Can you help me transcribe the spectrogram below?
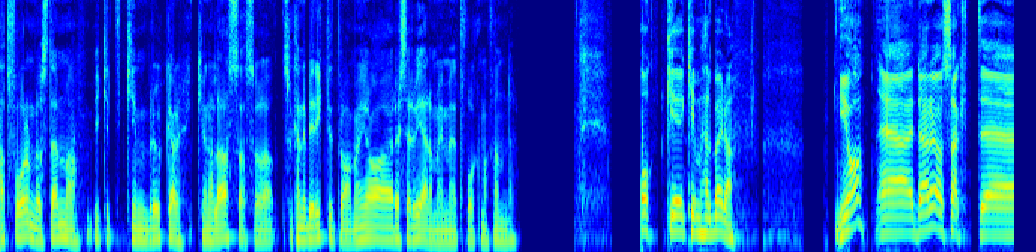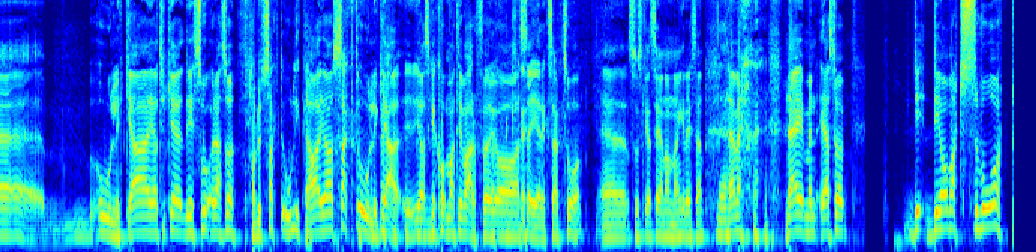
att få dem då att stämma, vilket Kim brukar kunna lösa, så, så kan det bli riktigt bra. Men jag reserverar mig med 2,5 där. Och eh, Kim Hellberg då? Ja, eh, där har jag sagt eh, olika. Jag tycker det är svårt. Alltså, Har du sagt olika? ja, jag har sagt olika. Jag ska komma till varför jag säger exakt så. Eh, så ska jag säga en annan grej sen. Nej. Nej, men, nej, men alltså. Det, det har varit svårt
